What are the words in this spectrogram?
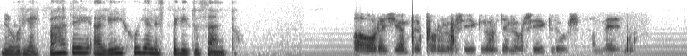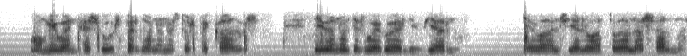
Gloria al Padre, al Hijo y al Espíritu Santo. Ahora y siempre por los siglos de los siglos. Amén. Oh mi buen Jesús, perdona nuestros pecados, líbranos del fuego del infierno, lleva al cielo a todas las almas,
